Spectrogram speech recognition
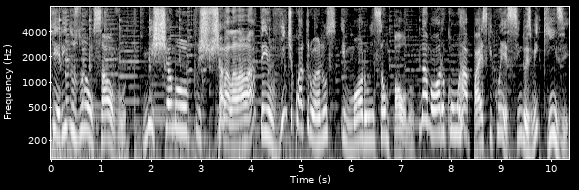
queridos do Não Salvo. Me chamo Xalalalá, tenho 24 anos e moro em São Paulo. Namoro com um rapaz que conheci em 2015,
